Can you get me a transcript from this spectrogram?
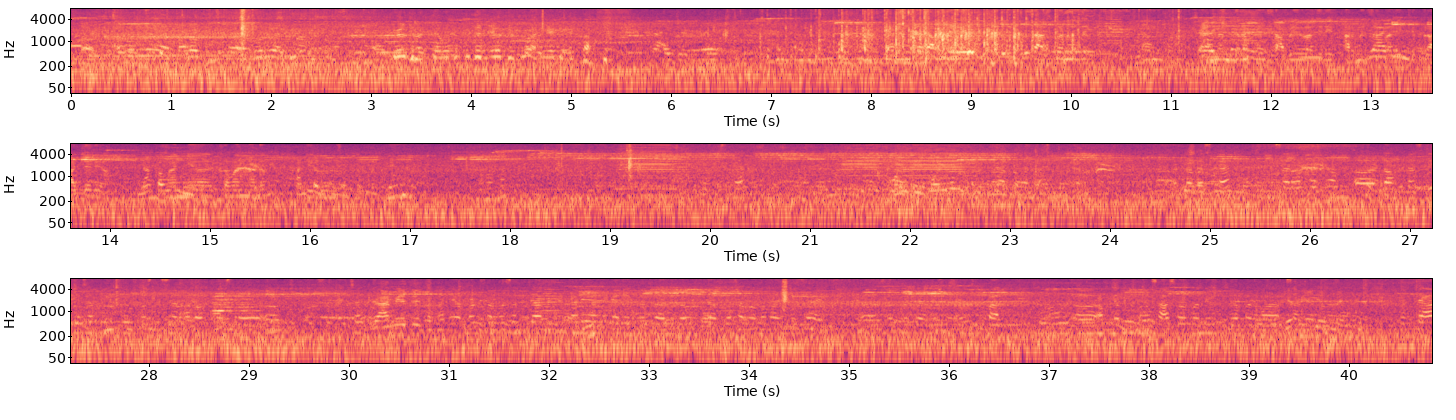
आपण मला वेळ दिला. त्यामध्ये मी धन्यवाद देतो आणि या ठिकाणी त्यानंतर आपले त्यानंतर आपले साबळे वगैरे फार्मसी कॉलेजचे प्राचार्य मान्य चव्हाण मॅडम आणि बोलू शकतात. नमस्कार. सर्वप्रथम डॉक्टर्स डेच्या मी उपस्थित सर्व डॉक्टर्सना शुभेच्छा. आणि आपण सर्वजण ज्या ठिकाणी आलेलो ते आपल्या सर्वांना माहितीच आहे. संत ज्ञानेश्वरांची पालखी आपल्या सासवडमध्ये उद्या परवा तर त्या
